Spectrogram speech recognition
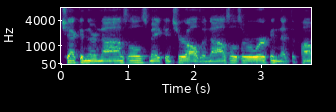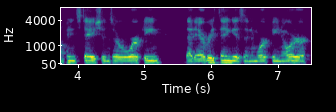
checking their nozzles making sure all the nozzles are working that the pumping stations are working that everything is in working order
